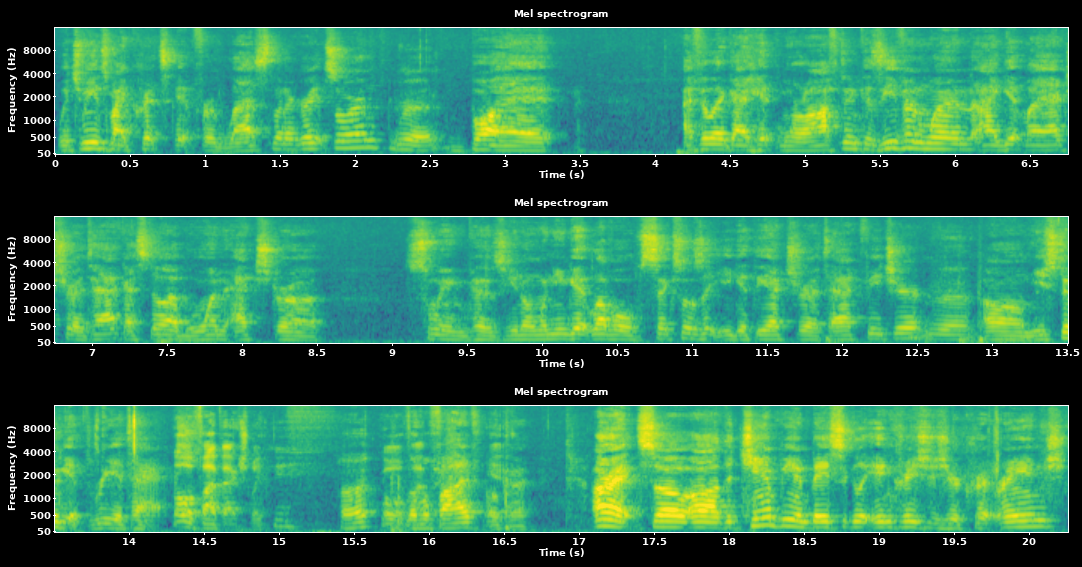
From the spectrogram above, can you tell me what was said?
which means my crits hit for less than a great sword. right. but I feel like I hit more often because even when I get my extra attack, I still have one extra swing because you know when you get level six was it you get the extra attack feature. Right. Um, you still get three attacks. Level 5, actually. Huh? Level Level five, five. yeah. Okay. All right. So uh, the champion basically increases your crit range,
